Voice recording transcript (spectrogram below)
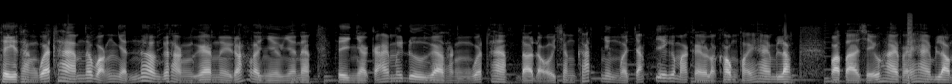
thì thằng West Ham nó vẫn nhỉnh hơn cái thằng Gan này rất là nhiều nha anh em thì nhà cái mới đưa ra thằng West Ham là đội sân khách nhưng mà chấp với cái mã kèo là 0,25 và tài xỉu 2,25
